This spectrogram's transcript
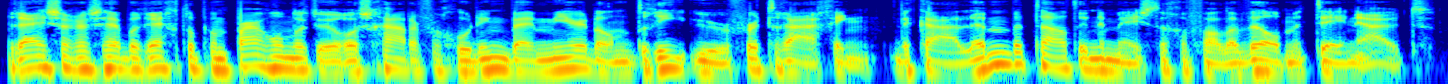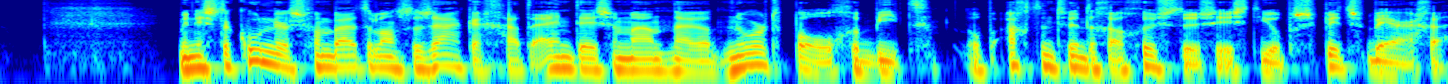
Reizigers hebben recht op een paar honderd euro schadevergoeding bij meer dan drie uur vertraging. De KLM betaalt in de meeste gevallen wel meteen uit. Minister Koenders van Buitenlandse Zaken gaat eind deze maand naar het Noordpoolgebied. Op 28 augustus is hij op Spitsbergen.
